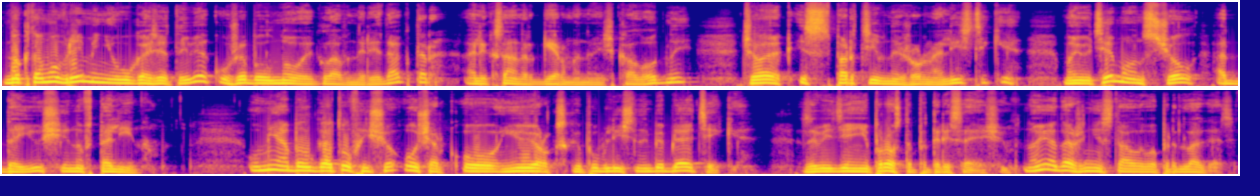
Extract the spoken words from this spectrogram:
Но к тому времени у газеты «Век» уже был новый главный редактор Александр Германович Колодный, человек из спортивной журналистики. Мою тему он счел отдающей нафталином. У меня был готов еще очерк о Нью-Йоркской публичной библиотеке. Заведение просто потрясающим, но я даже не стал его предлагать.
